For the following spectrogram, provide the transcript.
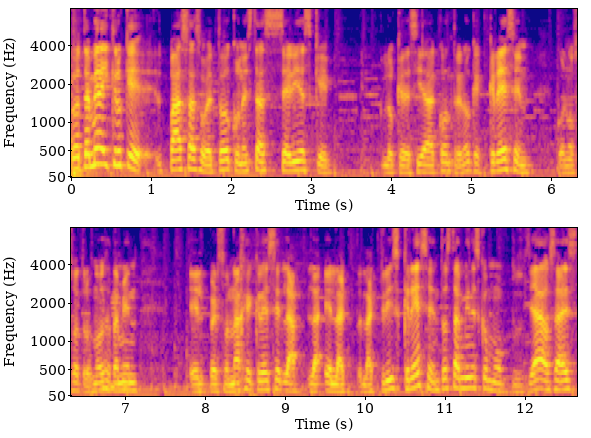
Pero también ahí creo que pasa, sobre todo con estas series que, lo que decía Contre, ¿no? Que crecen con nosotros, ¿no? O sea, también el personaje crece, la, la, el act- la actriz crece, entonces también es como, pues ya, o sea, es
